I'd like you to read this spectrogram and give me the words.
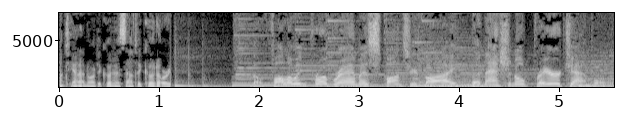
Montana, North Dakota, South Dakota, or The following program is sponsored by the National Prayer Chapel.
